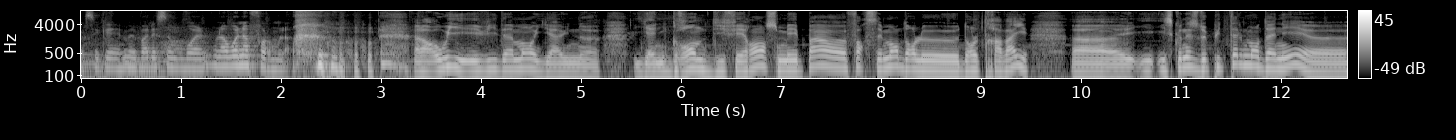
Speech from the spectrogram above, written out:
Así que me parece un buen, una. Alors oui, évidemment, il y a une, grande différence, mais pas euh, forcément dans le, travail. Euh, ils, se connaissent depuis tellement d'années. euh,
